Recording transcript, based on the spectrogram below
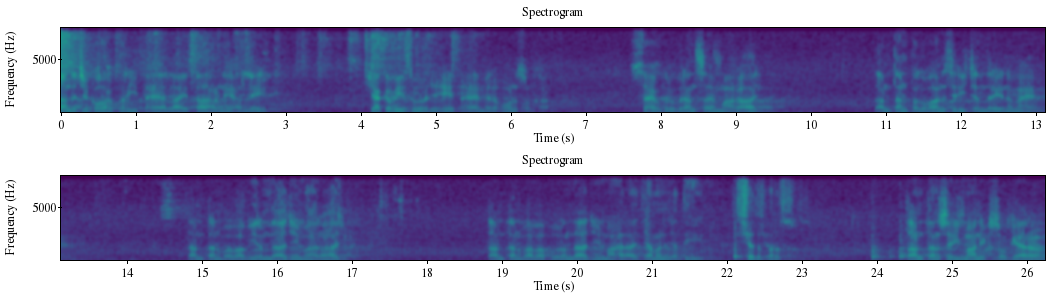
ਚੰਦ ਚਕੋਰ ਪ੍ਰੀਤ ਹੈ ਲਾਇ ਤਾਰਨੇ ਹਾਲੇ ਚੱਕ ਵੀ ਸੂਰਜ ਹੇਤ ਹੈ ਮਿਲ ਹੋਣ ਸੁਖਾ ਸਾਹਿਬ ਗੁਰੂ ਗ੍ਰੰਥ ਸਾਹਿਬ ਮਹਾਰਾਜ ਤਨ ਤਨ ਭਗਵਾਨ ਸ੍ਰੀ ਚੰਦਰੇ ਨਮਹਿ ਤਨ ਤਨ ਬਾਬਾ ਵੀਰਮਦਾਸ ਜੀ ਮਹਾਰਾਜ ਤਨ ਤਨ ਬਾਬਾ ਪੂਰਨਦਾਸ ਜੀ ਮਹਾਰਾਜ, ਜਮਨ ਜਤੀ ਸਿੱਧ ਪਰਸ। ਤਨ ਤਨ ਸ੍ਰੀ ਮਾਨ 111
